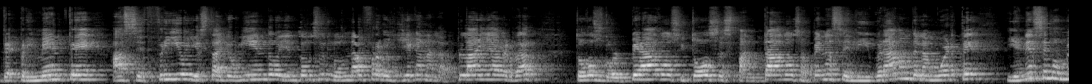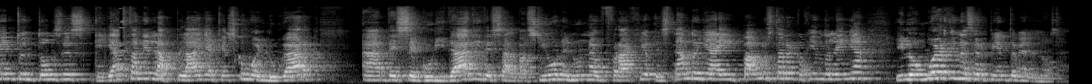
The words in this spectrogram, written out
deprimente, hace frío y está lloviendo y entonces los náufragos llegan a la playa, ¿verdad? Todos golpeados y todos espantados, apenas se libraron de la muerte y en ese momento entonces que ya están en la playa, que es como el lugar Ah, de seguridad y de salvación en un naufragio, estando ya ahí, Pablo está recogiendo leña y lo muerde una serpiente venenosa.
